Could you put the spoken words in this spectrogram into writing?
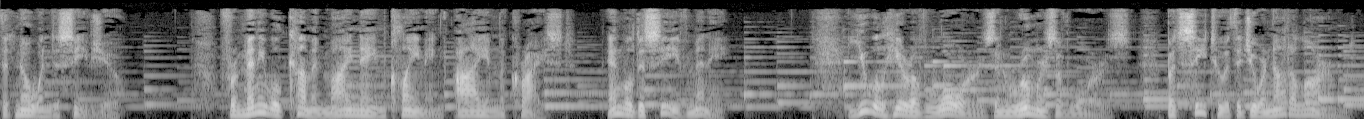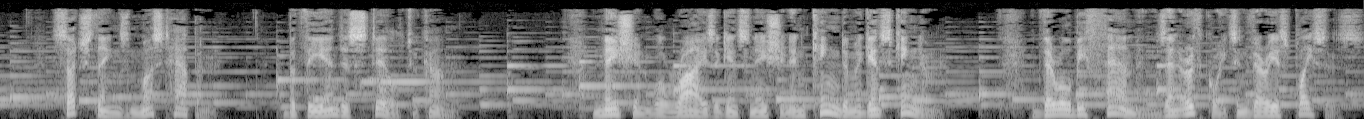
that no one deceives you. For many will come in my name claiming, I am the Christ, and will deceive many. You will hear of wars and rumors of wars, but see to it that you are not alarmed. Such things must happen, but the end is still to come. Nation will rise against nation, and kingdom against kingdom. There will be famines and earthquakes in various places.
